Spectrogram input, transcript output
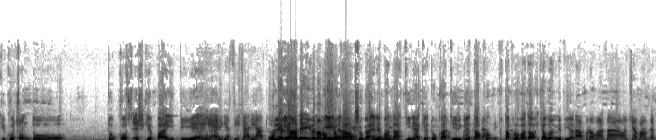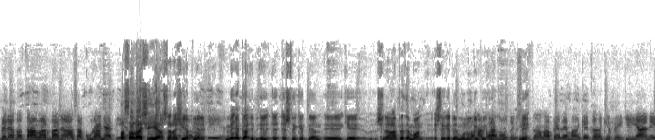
tikoçon do το, το κοτς εσκεπάει διέ, İyi, herkes dışarı attı. Ulele ane even anok Eyven şoka. αμόξοκα ελέπαν δαχτίνια και το κατήργε, τα, προ, τα πρόβατα, κι άλλο με πήγαινα. Ta provada o çaban zepele da tağlardan asa Kur'an yapıyor. Asarraşiya. Ασαρασία πήγαινε. Ασαρασία. Μέρεκα εστέκετεν και συναναπέδεμαν εστέκετεν μόνο και Ona πεκί. konuştuk Ναι. siz nana pedeman ke kır ki peki yani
